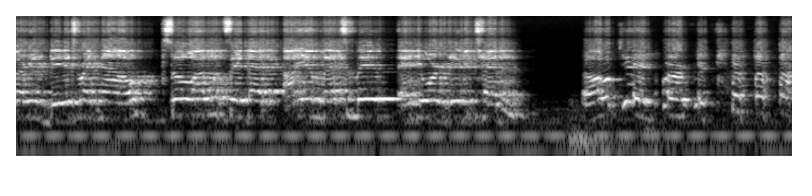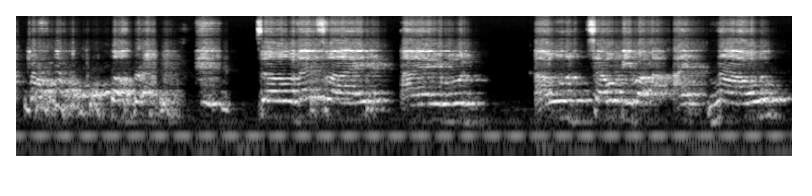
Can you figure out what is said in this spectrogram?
wearing this right now. So I would say that I am Matt Smith okay, perfect. Alright. So that's why I would I would tell people I now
